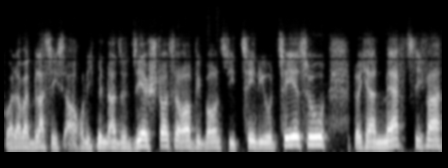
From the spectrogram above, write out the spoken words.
Aber dabei belasse ich es auch. Und ich bin also sehr stolz darauf, wie bei uns die CDU, CSU durch Herrn Merz, nicht wahr,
